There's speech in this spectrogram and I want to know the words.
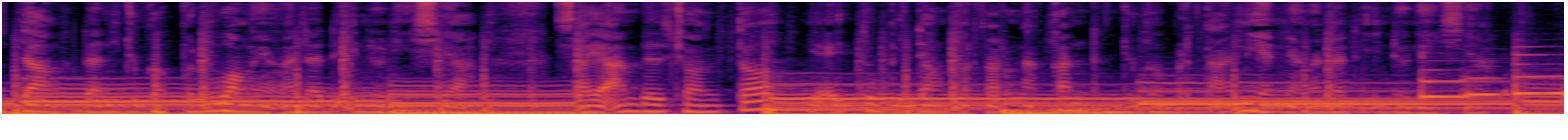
bidang dan juga peluang yang ada di Indonesia. Saya ambil contoh yaitu bidang peternakan dan juga pertanian yang ada di Indonesia.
